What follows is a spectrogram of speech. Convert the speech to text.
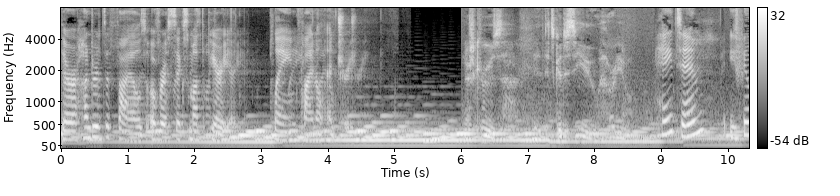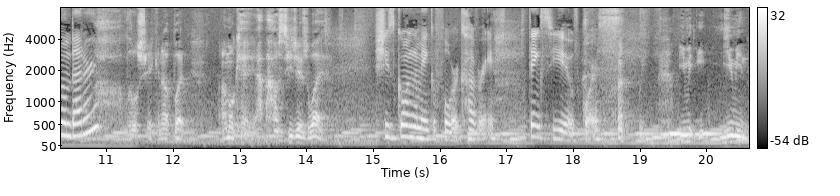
There are hundreds of files over a six month period. Plain final entry. Nurse Cruz, it's good to see you. How are you? Hey, Tim. You feeling better? A little shaken up, but I'm okay. How's TJ's wife? She's going to make a full recovery. Thanks to you, of course. you mean you mean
